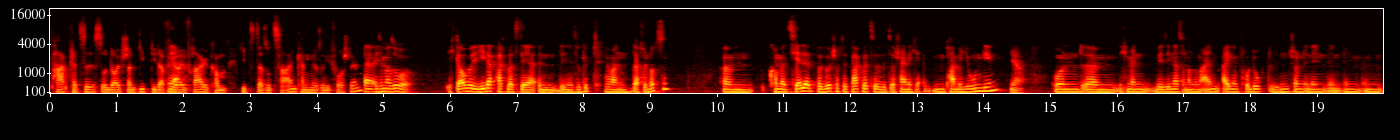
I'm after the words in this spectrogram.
Parkplätze es so in Deutschland gibt, die dafür Ja. in Frage kommen. Gibt es da so Zahlen? Kann ich mir das irgendwie vorstellen? Äh, ich sag mal so, ich glaube, jeder Parkplatz, der in, den es so gibt, kann man dafür nutzen. Ähm, kommerzielle bewirtschaftete Parkplätze wird es wahrscheinlich ein paar Millionen geben. Ja. Und ähm, ich meine, wir sehen das in unserem eigenen Produkt. Wir sind schon in den, in, in, im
